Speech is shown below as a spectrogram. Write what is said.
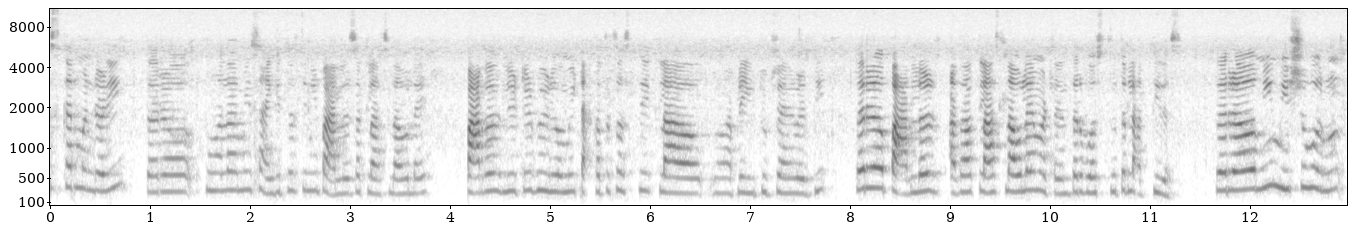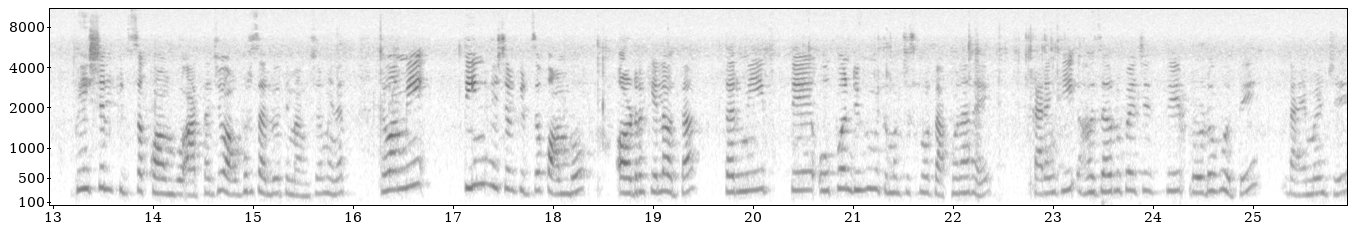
नमस्कार मंडळी. तर तुम्हाला मी सांगितलं की मी पार्लरचा क्लास लावला आहे पार्लर रिलेटेड व्हिडिओ मी टाकतच असते क्ला आपल्या यूट्यूब चॅनलवरती. तर पार्लर आता क्लास लावला आहे म्हटल्यानंतर वस्तू तर लागतीलच. तर मी मिशोवरून फेशियल किटचा कॉम्बो आता जे ऑफर चालू होती मागच्या महिन्यात तेव्हा मी तीन फेशियल किटचा कॉम्बो ऑर्डर केला होता. तर मी ते ओपन रिव्ह्यू मी तुमच्यासमोर दाखवणार आहे. कारण की हजार रुपयाचे जे प्रोडक्ट होते डायमंडचे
